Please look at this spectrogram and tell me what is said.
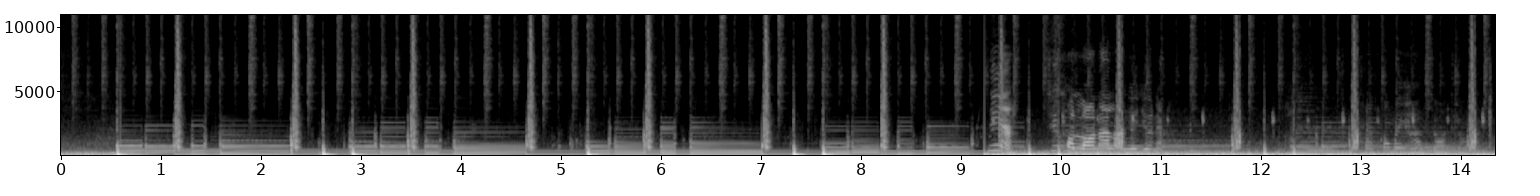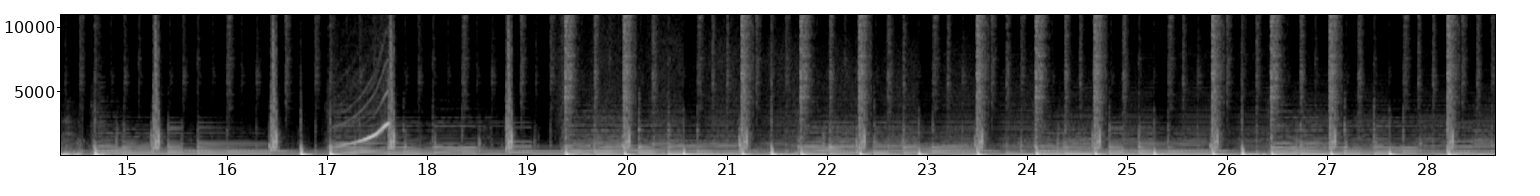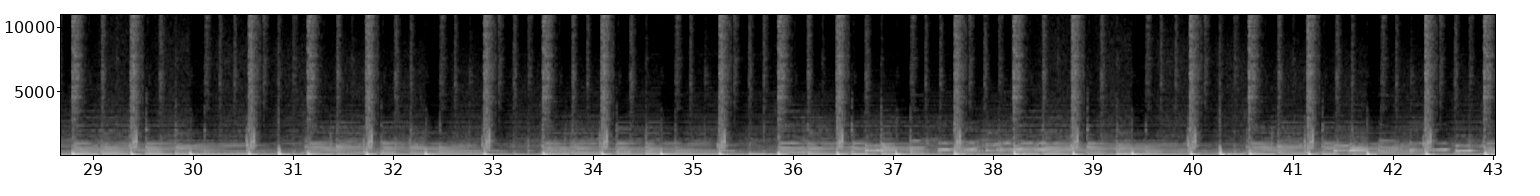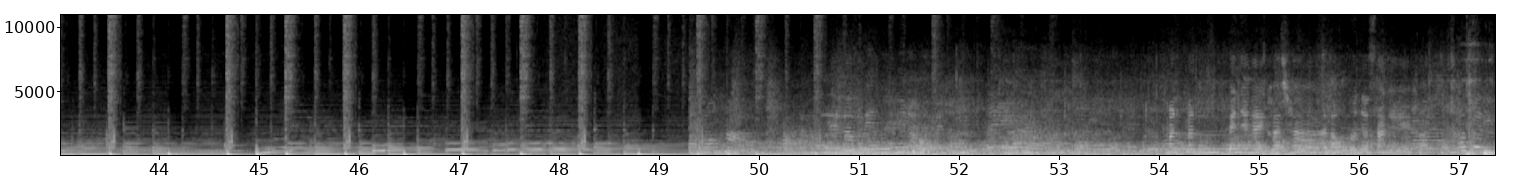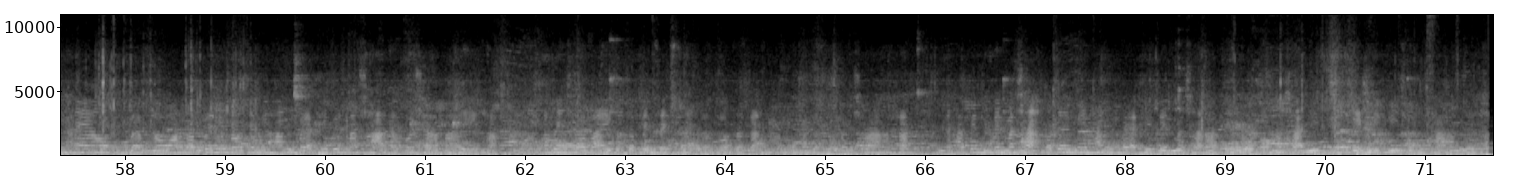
คะชาเราควรจะสั่งยังไงคะถ้าเป็นแนวแบบร้อนแล้วเป็นเราจะมีทั้งแบบที่เป็นมัชฉะแล้วก็ชาใบค่ะ ถ้าเป็นชาใบก็จะเป็นใสๆแล้วก็สกัดน้ำลงมาจากน้ำชาค่ะ แต่ถ้าเป็นเป็นมัชฉะก็จะมีทั้งแบบที่เป็นมัชฉะลาเต้แล้วก็มัชฉะที่มีเกล็ดที่มีชงชาเลยค่ะ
